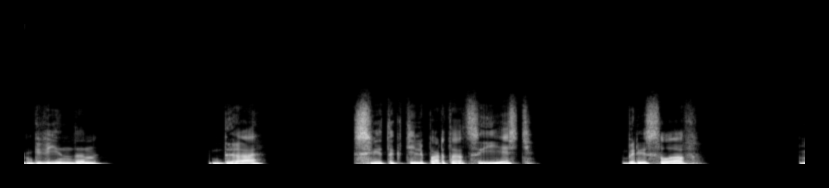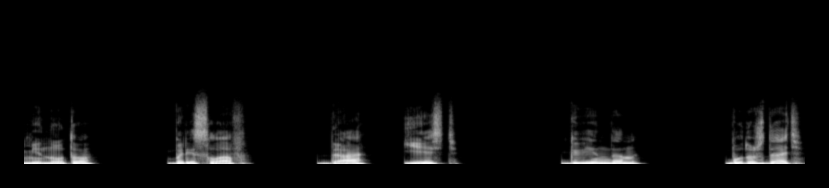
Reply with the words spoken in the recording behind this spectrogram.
Гвиндон. «Да. Свиток телепортации есть?» Борислав. «Минуту. Борислав. Да, есть. Гвиндон. Буду ждать.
